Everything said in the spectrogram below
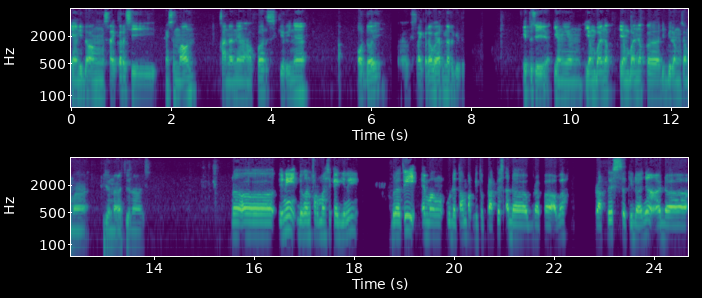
yang di belakang striker si Mason Mount kanannya Havertz kirinya Odoy uh, strikernya Werner gitu itu sih yang yang yang banyak yang banyak uh, dibilang sama jurnalis-jurnalis nah uh, ini dengan formasi kayak gini berarti emang udah tampak gitu praktis ada berapa apa praktis setidaknya ada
